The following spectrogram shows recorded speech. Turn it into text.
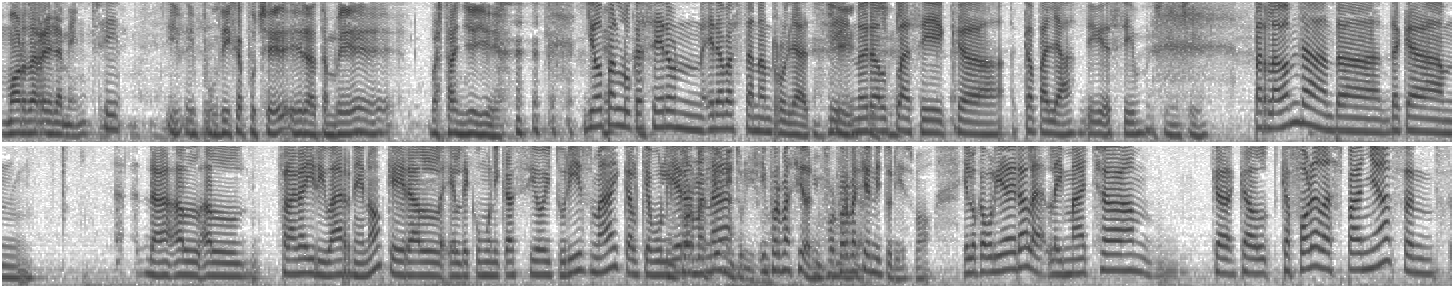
Mort darrerament. Sí. sí. I, sí, i puc dir que potser era també bastant lleier. Jo, pel que sé, era, un, era bastant enrotllat, sí, sí no era sí, el clàssic uh, capellà, diguéssim. Sí, sí. Parlàvem de, de, de que de, el, el Fraga Iribarne, no? que era el, el de comunicació i turisme i que el que volia informació era donar... I turisme. Informació, informació i turisme. I el que volia era la, la imatge que, que, que fora d'Espanya se'ns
